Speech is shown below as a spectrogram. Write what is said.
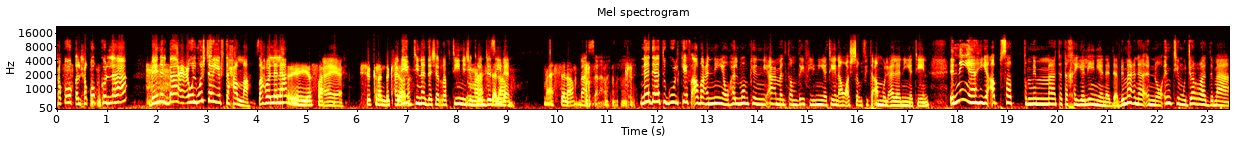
حقوق الحقوق كلها بين البائع والمشتري يفتح الله صح ولا لا؟ اي صح. إيه. شكرا دكتورة. حبيبتي ندى شرفتيني. شكرا مع جزيلا. مع السلامة. مع السلامة. ندى تقول كيف أضع النية وهل ممكن أني أعمل تنظيف لنيتين أو أشتغل في تأمل على نيتين؟ النية هي أبسط مما تتخيلين يا ندى بمعنى أنه أنت مجرد ما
